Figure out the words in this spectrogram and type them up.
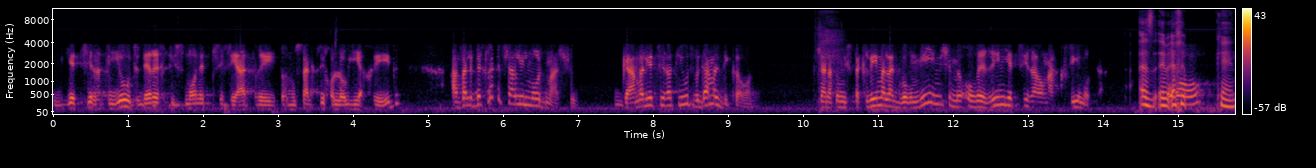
יצירתיות דרך תסמונת פסיכיאטרית או מושג פסיכולוגי יחיד, אבל בהחלט אפשר ללמוד משהו, גם על יצירתיות וגם על דיכאון. כשאנחנו מסתכלים על הגורמים שמעוררים יצירה או מעכבים אותה. אז או איך... כן.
